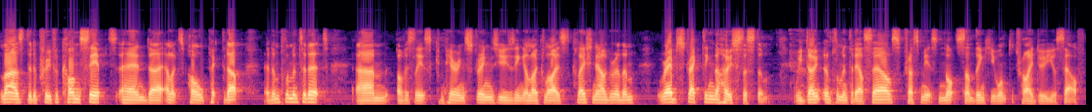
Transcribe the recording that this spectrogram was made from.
Lars did a proof of concept and uh, Aleix Pol picked it up and implemented it. Um, obviously it's comparing strings using a localized collation algorithm. We're abstracting the host system. We don't implement it ourselves. Trust me, it's not something you want to try do yourself.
